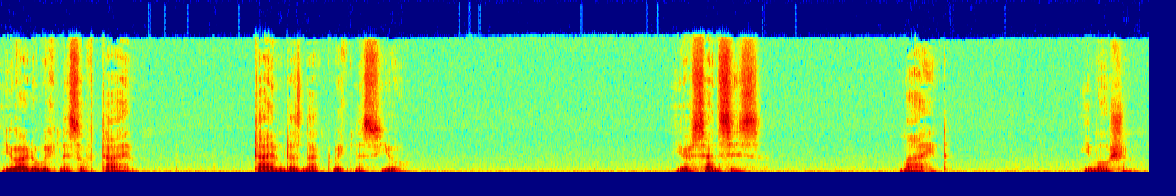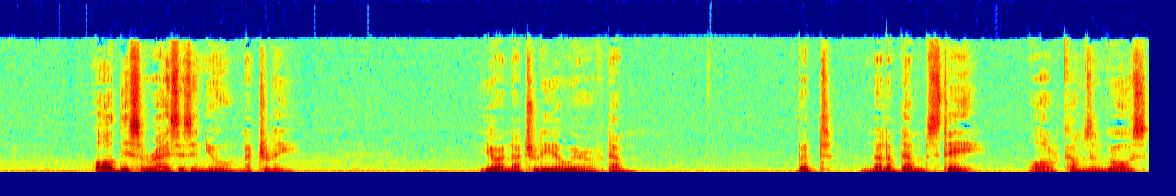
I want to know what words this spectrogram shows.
You are the weakness of time. Time does not witness you. Your senses, mind, emotion, all this arises in you naturally. You are naturally aware of them but none of them stay. All comes and goes.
